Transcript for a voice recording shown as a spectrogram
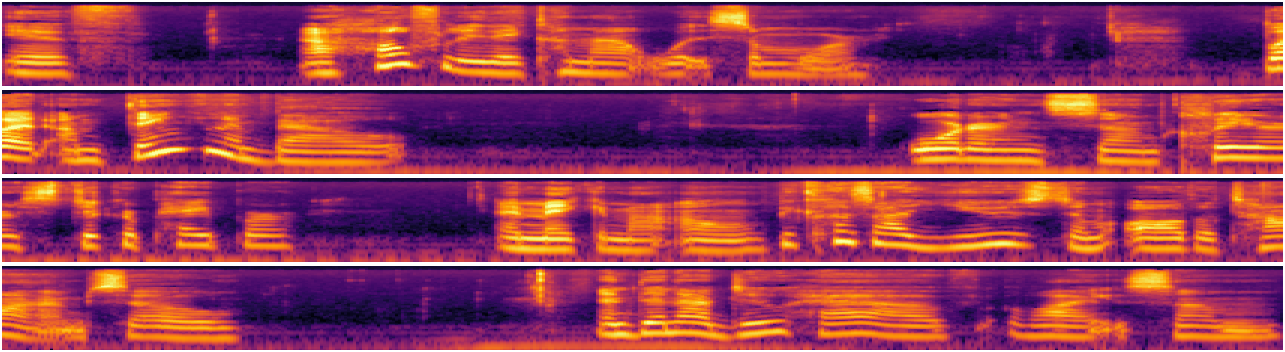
If uh, hopefully they come out with some more. But I'm thinking about ordering some clear sticker paper and making my own because I use them all the time. So, and then I do have like some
